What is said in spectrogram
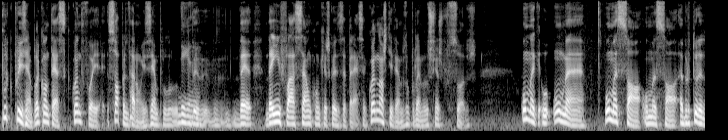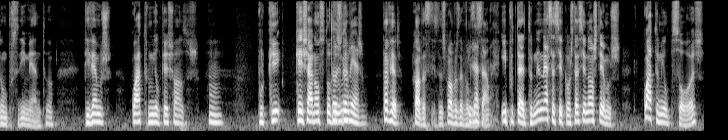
Porque, por exemplo, acontece que quando foi, só para lhe dar um exemplo da inflação com que as coisas aparecem, quando nós tivemos o problema dos senhores professores, uma, uma, uma, só, uma só abertura de um procedimento tivemos 4 mil queixosos. Hum. Porque queixaram-se todos, todos do mesmo. Está a ver? Recorda-se das provas de avaliação. Exatamente. E, portanto, nessa circunstância, nós temos 4 mil pessoas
